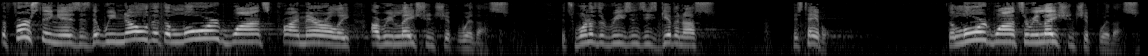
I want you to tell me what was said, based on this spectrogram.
The first thing is, is that we know that the Lord wants primarily a relationship with us. It's one of the reasons He's given us His table. The Lord wants a relationship with us.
